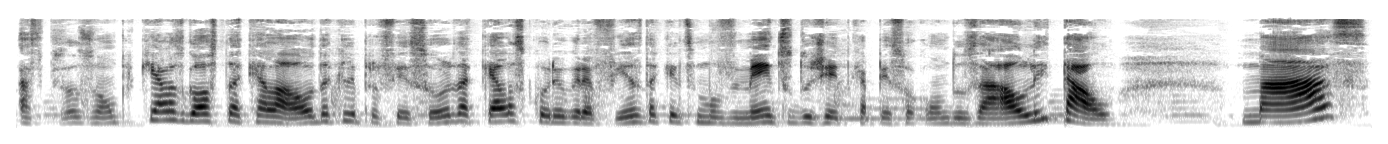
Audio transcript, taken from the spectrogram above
As pessoas vão porque elas gostam daquela aula, daquele professor, daquelas coreografias, daqueles movimentos, do jeito que a pessoa conduz a aula e tal. Mas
